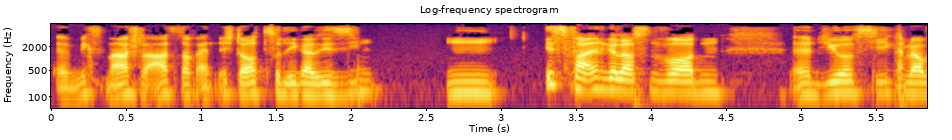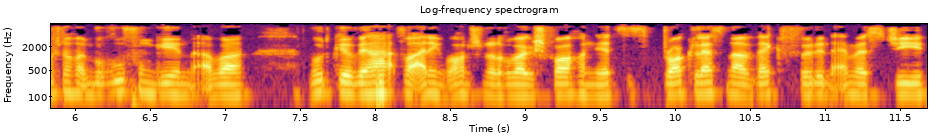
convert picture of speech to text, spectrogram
äh, Mixed Martial Arts auch endlich dort zu legalisieren. Hm, ist fallen gelassen worden. Äh, die UFC kann, glaube ich, noch in Berufung gehen, aber Wutke, wir hatten vor einigen Wochen schon darüber gesprochen. Jetzt ist Brock Lesnar weg für den MSG.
